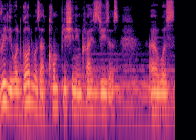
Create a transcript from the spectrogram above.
really, what God was accomplishing in Christ Jesus uh, was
